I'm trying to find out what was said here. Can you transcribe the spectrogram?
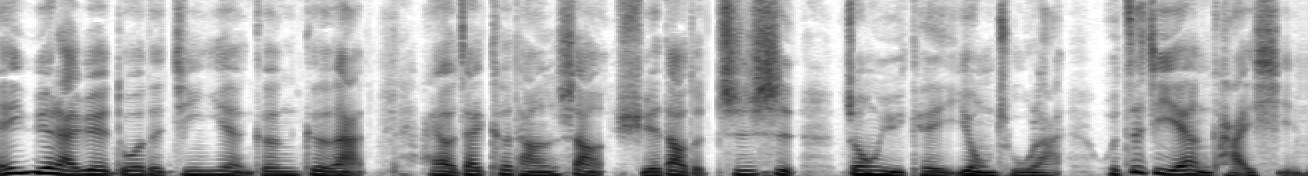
诶越来越多的经验跟个案，还有在课堂上学到的知识，终于可以用出来。我自己也很开心，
